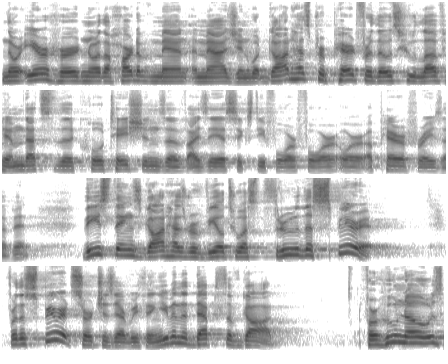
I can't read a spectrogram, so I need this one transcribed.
nor ear heard, nor the heart of man imagined, what God has prepared for those who love him, that's the quotations of Isaiah 64 4, or a paraphrase of it. These things God has revealed to us through the Spirit. For the Spirit searches everything, even the depths of God. For who knows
